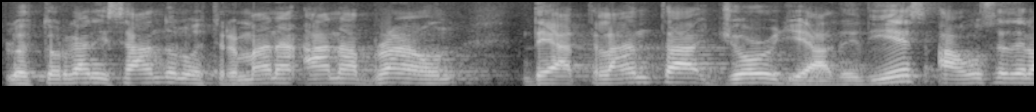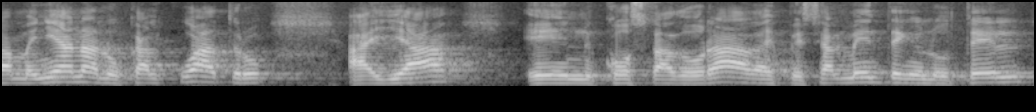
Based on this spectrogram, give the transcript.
lo estoy organizando nuestra hermana Ana Brown de Atlanta, Georgia, de 10 a 11 de la mañana, local 4, allá en Costa Dorada, especialmente en el Hotel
